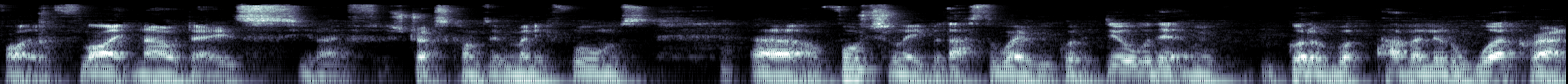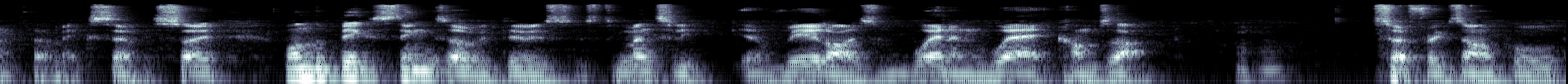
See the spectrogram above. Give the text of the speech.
fight or flight. Nowadays, you know, stress comes in many forms uh, unfortunately, but that's the way we've got to deal with it, and we've, we've got to have a little workaround if that makes sense. So one of the biggest things I would do is, is to mentally you know, realize when and where it comes up. Mm-hmm. So, for example,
